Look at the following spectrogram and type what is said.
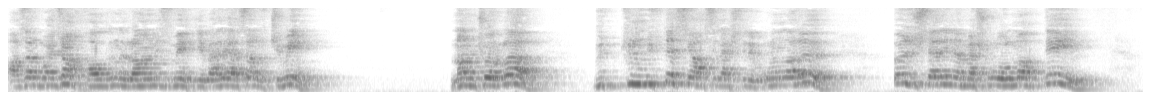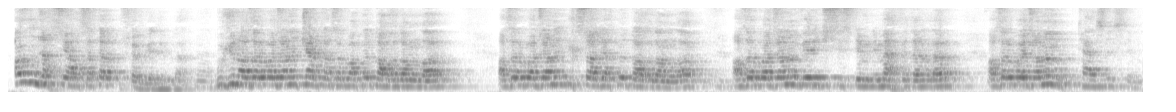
Azərbaycan xalqını Ramiz Mehdiyev, Əli Həsənov kimi nankörlər bütünlükdə siyasiləşdirib onları öz işləri ilə məşğul olmaq deyil, ancaq siyasətə sövq ediblər. Bu gün Azərbaycanın kənd təsərrüfatını dağıdanlar, Azərbaycanın iqtisadiyyatını dağıdanlar, Azərbaycanın vergi sistemini məhv edənlər, Azərbaycanın Təhsil sistemi.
